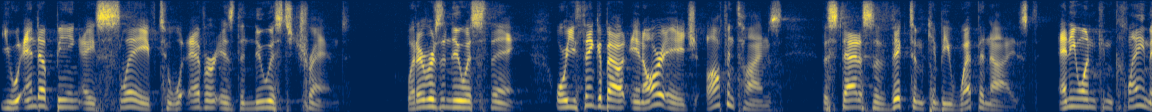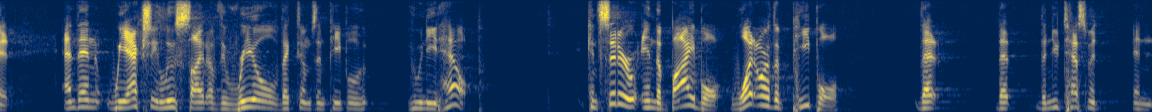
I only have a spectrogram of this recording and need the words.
you end up being a slave to whatever is the newest trend, whatever is the newest thing. Or you think about in our age, oftentimes the status of victim can be weaponized. Anyone can claim it, and then we actually lose sight of the real victims and people who need help. Consider in the Bible, what are the people that, that the New Testament and,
